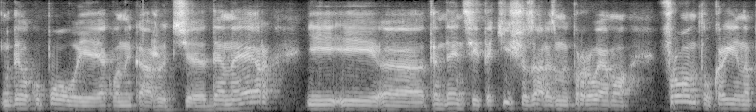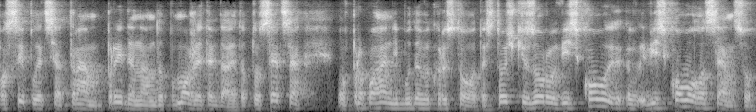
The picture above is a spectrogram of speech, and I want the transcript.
деокуповує, як вони кажуть, ДНР і і е, тенденції такі, що зараз ми прорвемо фронт, Україна посиплеться, Трамп прийде нам, допоможе і так далі. Тобто, все це в пропаганді буде використовуватись з точки зору військових військового сенсу.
